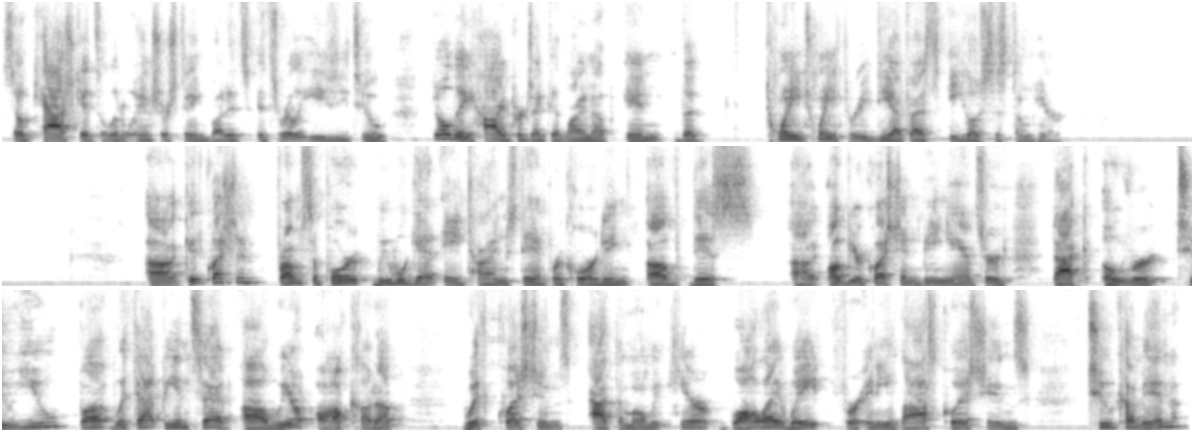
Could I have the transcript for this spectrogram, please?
So cash gets a little interesting, but it's it's really easy to build a high projected lineup in the 2023 DFS ecosystem here. Uh, good question from support. We will get a timestamp recording of this uh, of your question being answered back over to you. But with that being said, uh, we are all caught up with questions at the moment here. While I wait for any last questions to come in,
